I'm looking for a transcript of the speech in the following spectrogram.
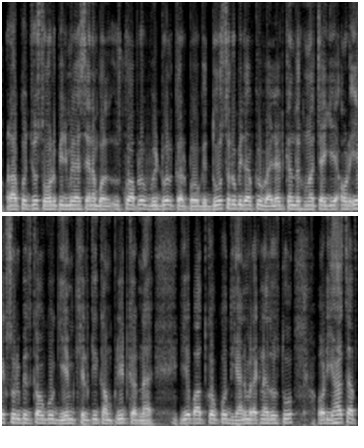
और आपको जो सौ रुपीज़ मिला है ना उसको आप लोग विड्रॉल कर पाओगे। दो सौ रुपये आपके वैलेट के अंदर होना चाहिए और एक सौ रुपये का आपको गेम खेल के कंप्लीट करना है। ये बात को आपको ध्यान में रखना है दोस्तों। और यहाँ से आप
